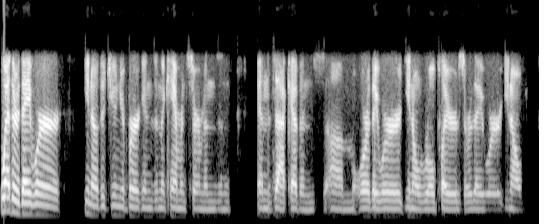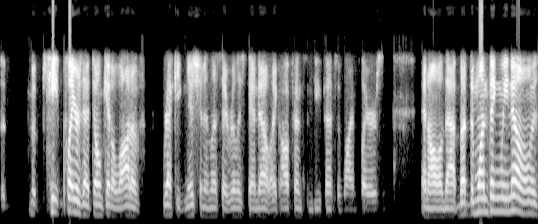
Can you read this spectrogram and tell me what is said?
whether they were you know the Junior Bergens and the Cameron Sermons and and Zach Evans, um, or they were you know role players, or they were you know team players that don't get a lot of recognition unless they really stand out, like offense and defensive line players and all of that. But the one thing we know is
